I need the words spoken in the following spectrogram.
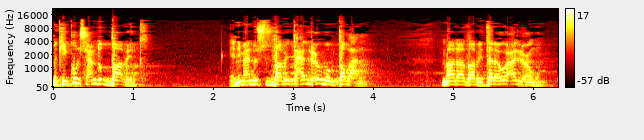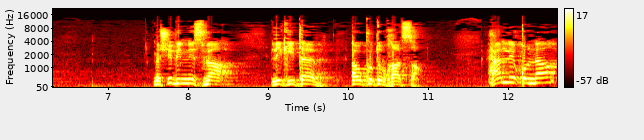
ما كيكونش عنده الضابط. يعني ما عندوش الضابط على العموم طبعا. ما لا ضابط له على العموم. ماشي بالنسبة لكتاب أو كتب خاصة. حال اللي قلنا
